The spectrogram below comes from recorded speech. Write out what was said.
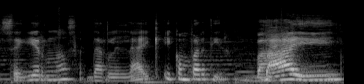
seguirnos, darle like y compartir. Bye.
